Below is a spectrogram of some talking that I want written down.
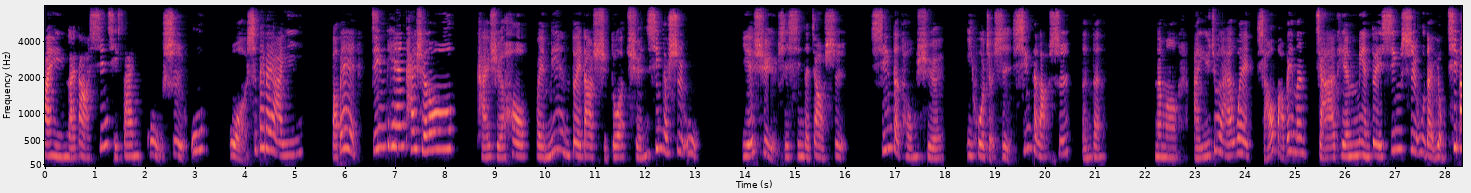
欢迎来到星期三故事屋，我是贝贝阿姨。宝贝，今天开学喽！开学后会面对到许多全新的事物，也许是新的教室、新的同学，亦或者是新的老师等等。那么，阿姨就来为小宝贝们加添面对新事物的勇气吧。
